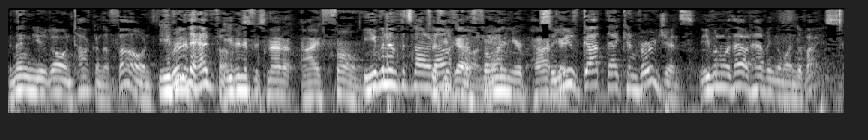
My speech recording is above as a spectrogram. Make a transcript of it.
and then you go and talk on the phone even through if, the headphones. even if it's not an iPhone, even if it's not So an if you've got a iPhone, phone yeah. in your pocket- so you've got that convergence, even without having the one device.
